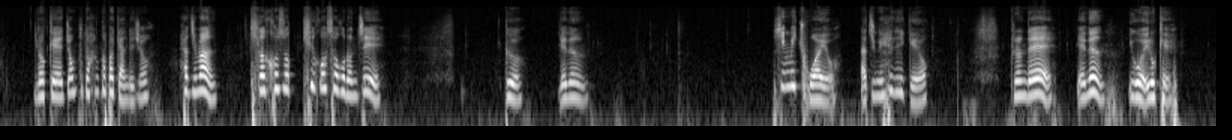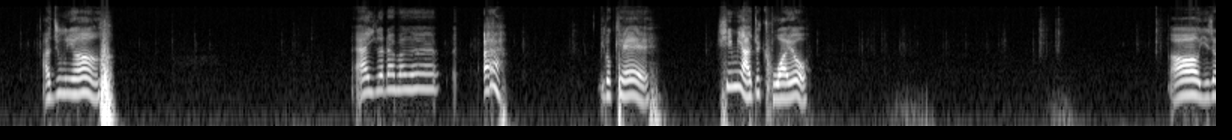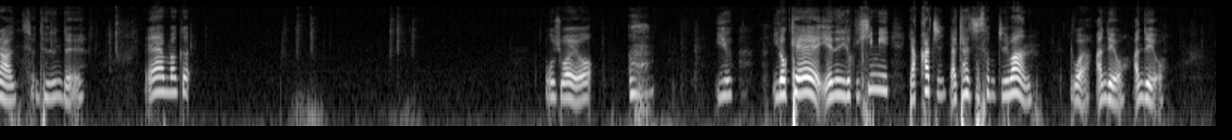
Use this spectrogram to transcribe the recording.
이렇게 점프도 한 칸밖에 안 되죠. 하지만 키가 커서 키고서 그런지 그 얘는 힘이 좋아요. 나중에 해드릴게요. 그런데 얘는 이거 이렇게 아주 그냥 아 이거라 막아 아 이렇게 힘이 아주 좋아요. 아 예전 안 되는데 야 막그 오 좋아요. 이, 이렇게 얘는 이렇게 힘이 약하지 약하지 섬지만 이거야. 안 돼요 안 돼요.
